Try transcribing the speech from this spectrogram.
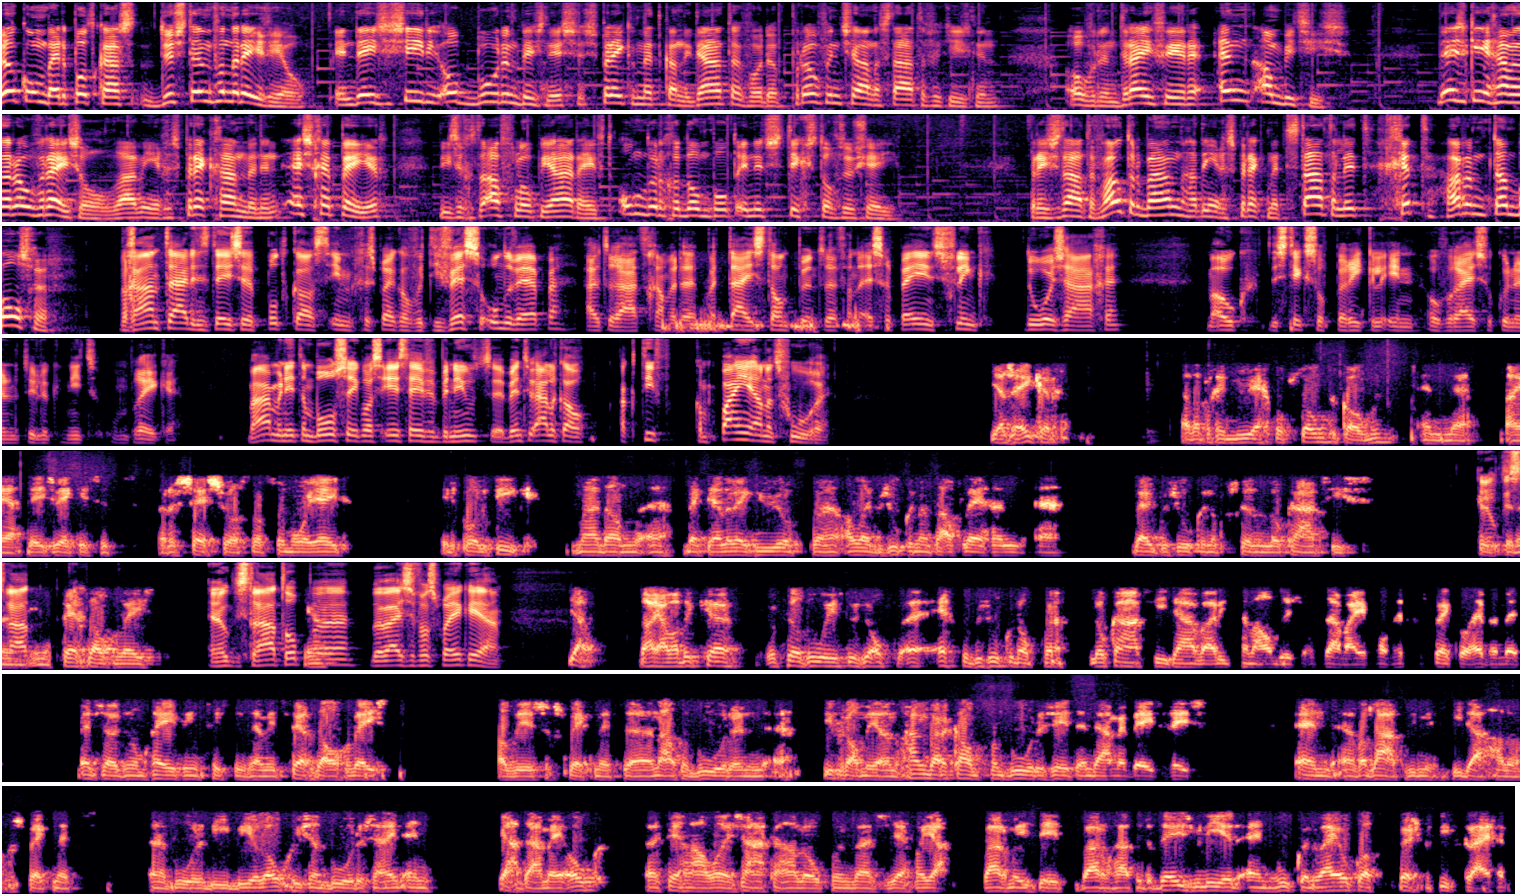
Welkom bij de podcast De Stem van de Regio. In deze serie op Boerenbusiness spreken we met kandidaten voor de Provinciale Statenverkiezingen over hun drijfveren en ambities. Deze keer gaan we naar Overijssel, waar we in gesprek gaan met een SGP'er die zich de afgelopen jaren heeft ondergedompeld in het stikstofdossier. Presentator Wouter Baan gaat in gesprek met statenlid Gert Harm ten Bolscher. We gaan tijdens deze podcast in gesprek over diverse onderwerpen. Uiteraard gaan we de partijstandpunten van de SGP eens flink doorzagen. Maar ook de stikstofperikelen in Overijssel kunnen natuurlijk niet ontbreken. Maar meneer Ten Bols, ik was eerst even benieuwd. Eh, bent u eigenlijk al actief campagne aan het voeren? Jazeker. Nou, dat begint nu echt op stoom te komen. En uh, nou ja, deze week is het reces, zoals dat zo mooi heet, in de politiek. Maar dan uh, ben ik de hele week nu op allerlei bezoeken aan het afleggen. Uh, werkbezoeken op verschillende locaties. En ook de straat, in het al geweest. En ook de straat op, ja. bij wijze van spreken, ja. Ja, nou ja, wat ik veel doe is dus op echte bezoeken op locatie, daar waar iets aan de hand is. Of daar waar je gewoon het gesprek wil hebben met mensen uit de omgeving. Gisteren zijn we in het Vechtdal geweest. Hadden we eens een gesprek met een aantal boeren, die vooral meer aan de gangbare kant van boeren zitten en daarmee bezig is. En wat later die, die dag hadden we een gesprek met boeren die biologisch aan het boeren zijn. En ja, daarmee ook uh, tegen allerlei zaken aanlopen waar ze zeggen van ja, waarom is dit? Waarom gaat dit op deze manier? En hoe kunnen wij ook wat perspectief krijgen?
